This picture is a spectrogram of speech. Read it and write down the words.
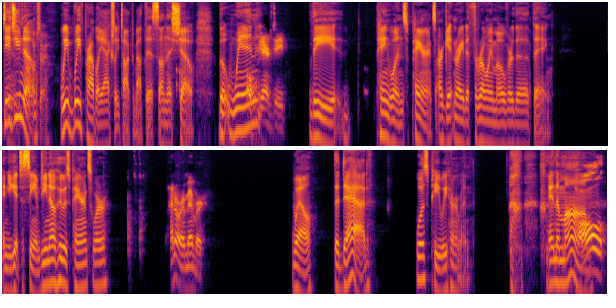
did you and- know? I'm sorry. we we've probably actually talked about this on this show, but Oh, when guaranteed. the penguin's parents are getting ready to throw him over the thing, and you get to see him, do you know who his parents were? I don't remember. Well, the dad was Pee Wee Herman, and the mom. Paul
